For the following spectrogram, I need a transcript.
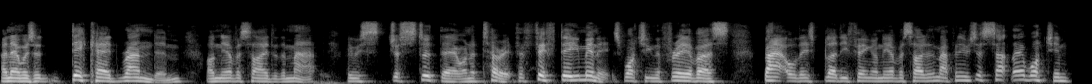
And there was a dickhead random on the other side of the map who was just stood there on a turret for 15 minutes watching the three of us battle this bloody thing on the other side of the map. And he was just sat there watching.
